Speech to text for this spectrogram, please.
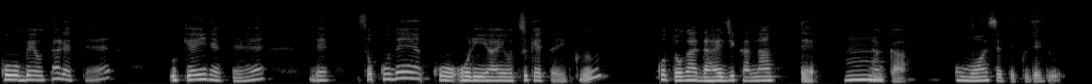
神戸を垂れて受け入れてでそこでこう折り合いをつけていくことが大事かなって、うん、なんか思わせてくれる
